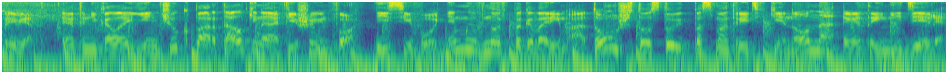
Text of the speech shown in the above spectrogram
привет! Это Николай Янчук, портал Киноафиша Инфо. И сегодня мы вновь поговорим о том, что стоит посмотреть в кино на этой неделе.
